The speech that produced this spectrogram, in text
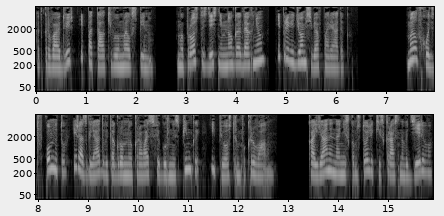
Открываю дверь и подталкиваю Мэл в спину. Мы просто здесь немного отдохнем и приведем себя в порядок. Мэл входит в комнату и разглядывает огромную кровать с фигурной спинкой и пестрым покрывалом кальяны на низком столике из красного дерева,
